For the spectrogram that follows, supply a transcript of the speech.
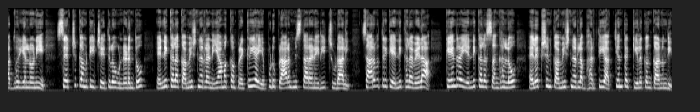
ఆధ్వర్యంలోని సెర్చ్ కమిటీ చేతిలో ఉండడంతో ఎన్నికల కమిషనర్ల నియామకం ప్రక్రియ ఎప్పుడు ప్రారంభిస్తారనేది చూడాలి. సార్వత్రిక ఎన్నికల వేళ కేంద్ర ఎన్నికల సంఘంలో ఎలక్షన్ కమిషనర్ల భర్తీ అత్యంత కీలకం కానుంది.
